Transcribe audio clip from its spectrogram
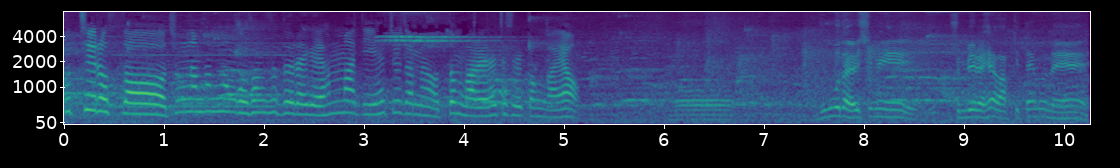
코치로서 충남 삼성고 선수들에게 한마디 해주자면 어떤 말을 해주실 건가요? 어, 누구보다 열심히 준비를 해왔기 때문에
